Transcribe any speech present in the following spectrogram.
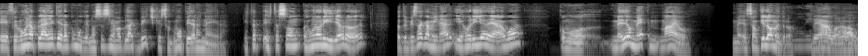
eh, fuimos a una playa que era como que, no sé si se llama Black Beach, que son como piedras negras. Esta, estas son, es una orilla, brother. O sea, tú empiezas a caminar y es orilla de agua como medio me- mile. Me- son kilómetros de agua, Wow. brother.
